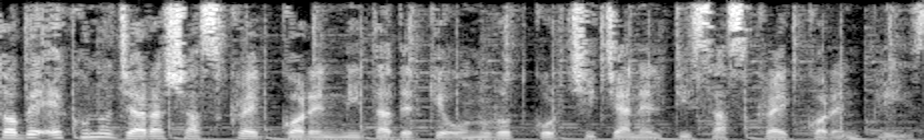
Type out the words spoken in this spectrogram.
তবে এখনও যারা সাবস্ক্রাইব করেননি তাদেরকে অনুরোধ করছি চ্যানেলটি সাবস্ক্রাইব করেন প্লিজ।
